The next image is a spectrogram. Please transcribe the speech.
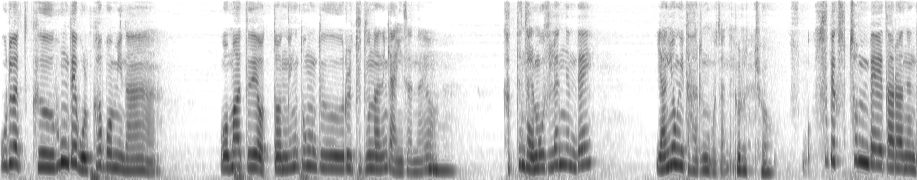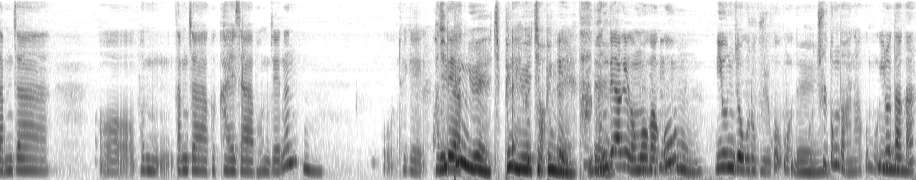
우리가 그 홍대 몰카 범이나 워마드의 어떤 행동들을 두둔하는 게 아니잖아요. 음. 같은 잘못을 했는데 양형이 다른 거잖아요. 그렇죠. 뭐 수백 수천 배에 달하는 남자 어 범, 남자 그 가해자 범죄는 음. 뭐 되게 관대하 집행유예, 집행유예, 그쵸? 집행유예. 네, 다 관대하게 넘어가고 음. 미온적으로 굴고 뭐, 네. 뭐 출동도 안 하고 뭐 이러다가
